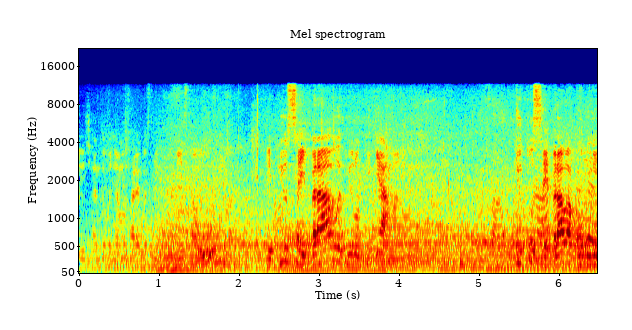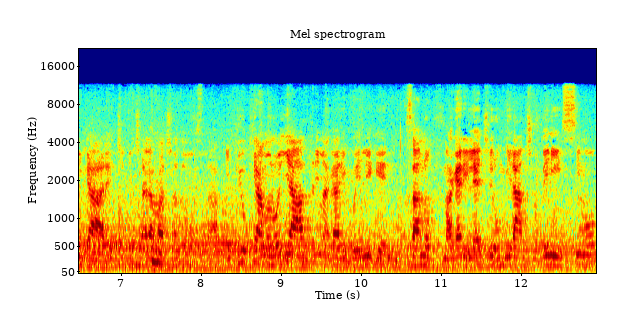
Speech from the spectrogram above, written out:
prestazione dicendo vogliamo fare questa intervista, uh, e più sei bravo e più non ti chiamano. Più tu sei bravo a comunicare, c'hai la faccia tosta, e più chiamano gli altri, magari quelli che sanno magari leggere un bilancio benissimo,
